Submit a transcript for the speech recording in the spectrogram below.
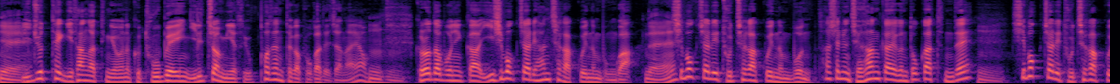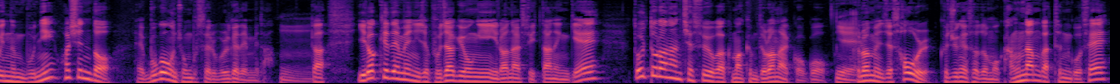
예. 2주택 이상 같은 경우는 그 두 배인 1.2에서 6%가 부과되잖아요. 음흠. 그러다 보니까 20억짜리 한 채 갖고 있는 분과 네. 10억짜리 두 채 갖고 있는 분 사실은 재산 가액은 똑같은데 음. 10억짜리 두 채 갖고 있는 분이 훨씬 더 무거운 종부세를 물게 됩니다. 음. 그러니까 이렇게 되면 이제 부작용이 일어날 수 있다는 게 똘똘한 한 채 수요가 그만큼 늘어날 거고 예. 그러면 이제 서울 그 중에서도 뭐 강남 같은 곳에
